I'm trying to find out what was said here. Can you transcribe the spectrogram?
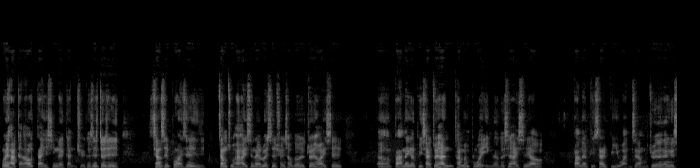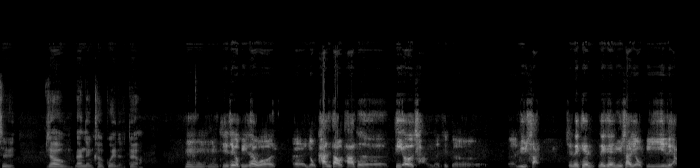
为他感到担心的感觉。可是就是像是不管是张珠海还是那个瑞士选手，都是最后还是嗯把那个比赛，最后他们不会赢的，可是还是要把那个比赛比完。这样，我觉得那个是。比较难能可贵的，对啊，嗯嗯嗯，其实这个比赛我呃有看到他的第二场的这个呃预赛，其实那天那天预赛有比两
